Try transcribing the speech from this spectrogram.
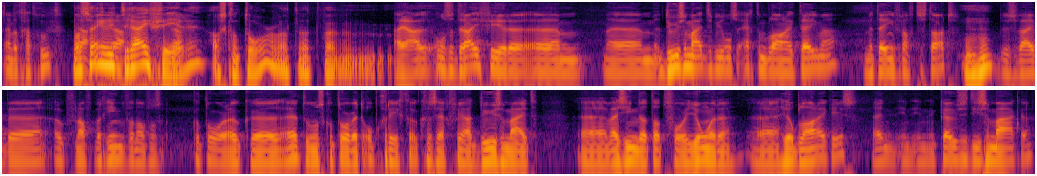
En dat gaat goed. Wat ja, zijn jullie ja, drijfveren ja. als kantoor? Wat, wat, wat, Nou ja, onze drijfveren. Um, um, duurzaamheid is bij ons echt een belangrijk thema. Meteen vanaf de start. Mhm. Mm -hmm. Dus wij hebben ook vanaf het begin, vanaf ons kantoor, ook, hè, toen ons kantoor werd opgericht, ook gezegd van ja, duurzaamheid. Uh, wij zien dat dat voor jongeren uh, heel belangrijk is hè, in, in de keuzes die ze maken.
